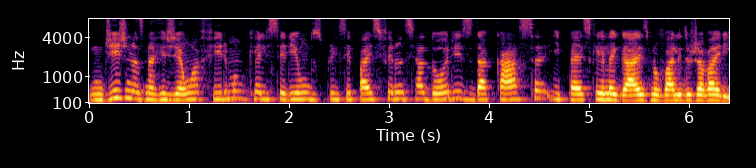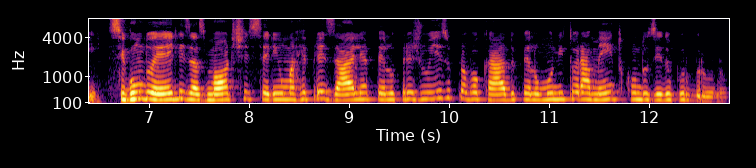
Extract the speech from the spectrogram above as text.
indígenas na região afirmam que eles seriam um dos principais financiadores da caça e pesca ilegais no Vale do Javari. Segundo eles, as mortes seriam uma represália pelo prejuízo provocado pelo monitoramento conduzido por Bruno.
